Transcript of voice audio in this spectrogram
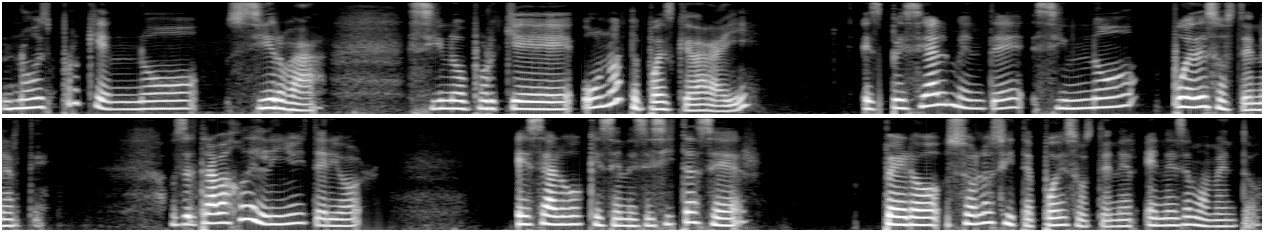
No es porque no sirva, sino porque uno te puedes quedar ahí, especialmente si no puedes sostenerte. O sea, el trabajo del niño interior es algo que se necesita hacer, pero solo si te puedes sostener en ese momento.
